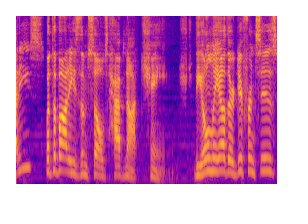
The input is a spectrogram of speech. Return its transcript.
bodies, but the bodies themselves have not changed. The only other difference is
